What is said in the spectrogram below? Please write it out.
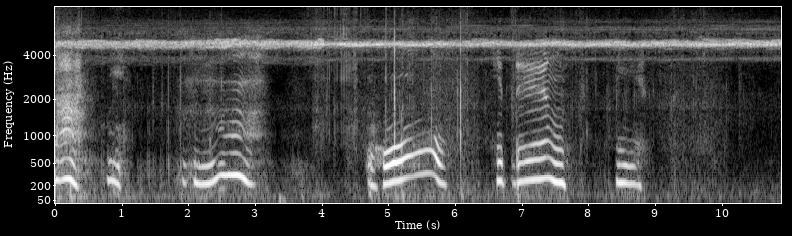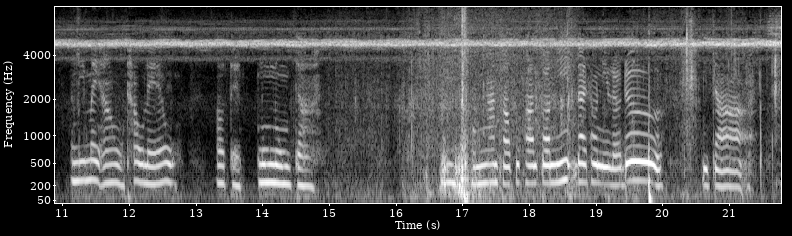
จ้า นี่ อื้อหือโอ้โห เห็ดแดง นี่ อันนี้ไม่เอาเท่าแล้ว เอาแต่นุ่มๆจ้าผลงานสาวผู้พานตอนนี้ได้เท่านี้แล้วเด้อนี่จ้า ส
